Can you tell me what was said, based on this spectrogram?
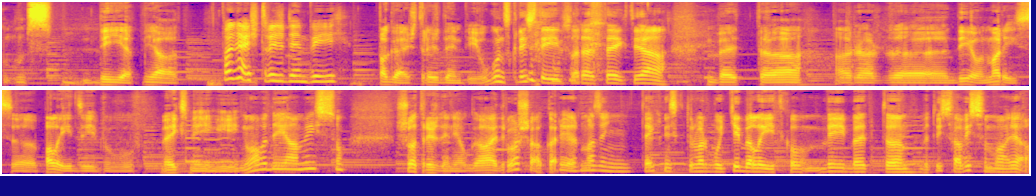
Mums bija, jā, Pagājuši trešdien bija. pagājuši trešdien bija ugunskristības, varētu teikt, jā, bet uh, ar, ar Dieva un Marijas palīdzību veiksmīgi novadījām visu. Šo trešdienu jau gāja drošāk, arī ar maziņu tehniski tur varbūt ķibelīti bija, bet, uh, bet visā visumā, jā,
